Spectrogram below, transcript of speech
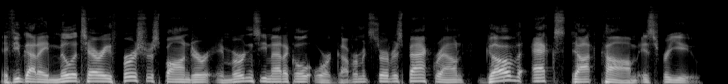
If you've got a military, first responder, emergency medical, or government service background, govx.com is for you.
